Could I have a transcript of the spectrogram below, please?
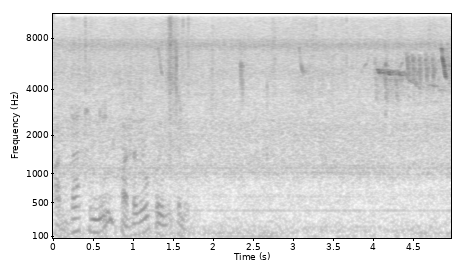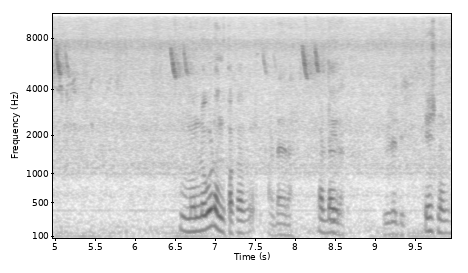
పడ్డట్టుంది పడ్డదు పోయింది తెలియదు. ముళ్ళు కూడా ఉంది పక్కకు. పడ్డదిరా పడ్డది. వీడది తీసినాను.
